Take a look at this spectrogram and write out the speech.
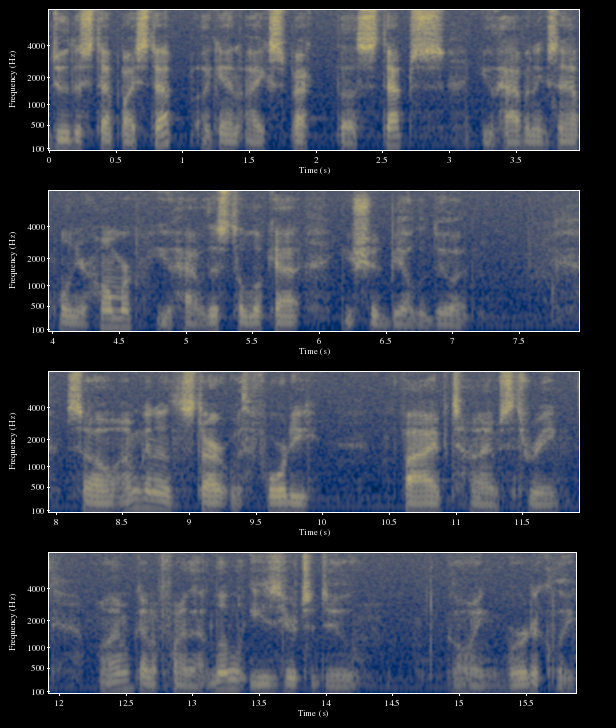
do this step by step. Again, I expect the steps You have an example in your homework, you have this to look at, you should be able to do it. So I'm going to start with 45 times 3. Well, I'm going to find that a little easier to do going vertically.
